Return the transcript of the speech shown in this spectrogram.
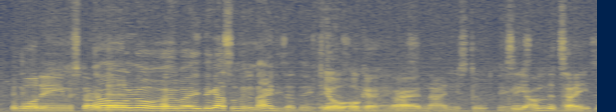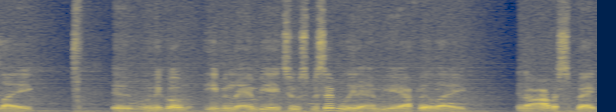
Football didn't even I start don't that. know. Everybody, they got some in the '90s, I think. They Yo, got some in okay, all right, 90s. 90s too. Yeah, See, I'm the 90s. type like it, when it go even the NBA too, specifically the NBA. I feel like you know I respect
